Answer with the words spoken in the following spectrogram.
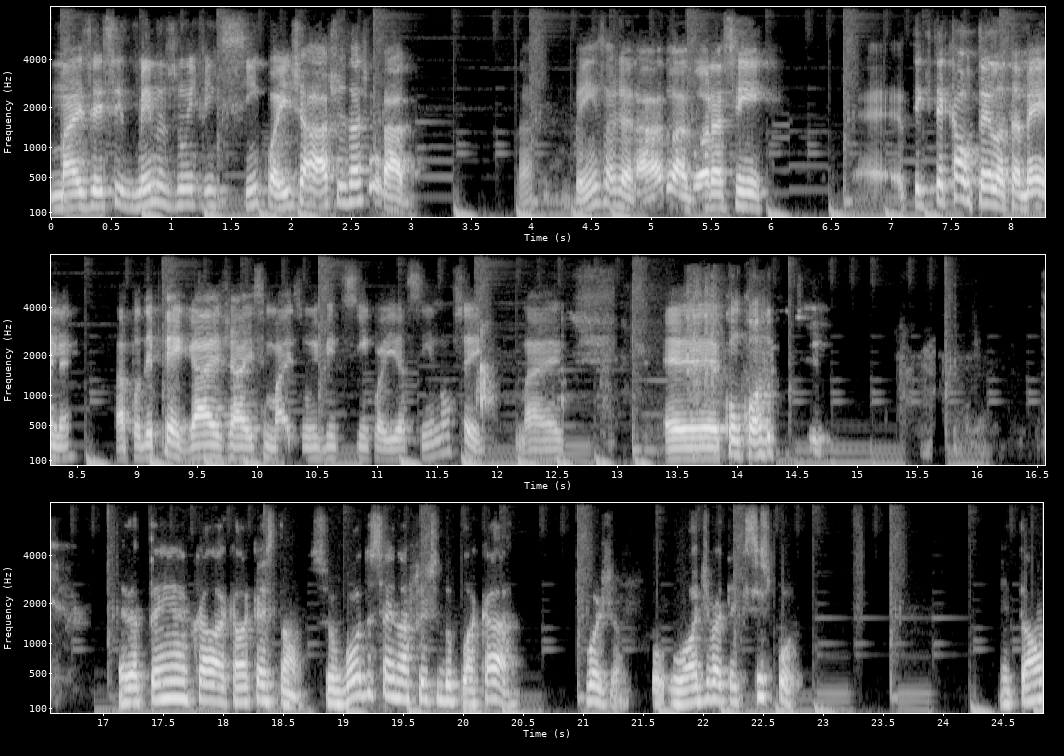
Mas esse menos 1,25 aí já acho exagerado. Né? Bem exagerado. Agora, assim, é, tem que ter cautela também, né? Para poder pegar já esse mais 1,25 aí assim, não sei. Mas é, concordo contigo. Ainda tem aquela, aquela questão. Se o Bodo sair na frente do placar, poxa, o, o Odd vai ter que se expor. Então,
